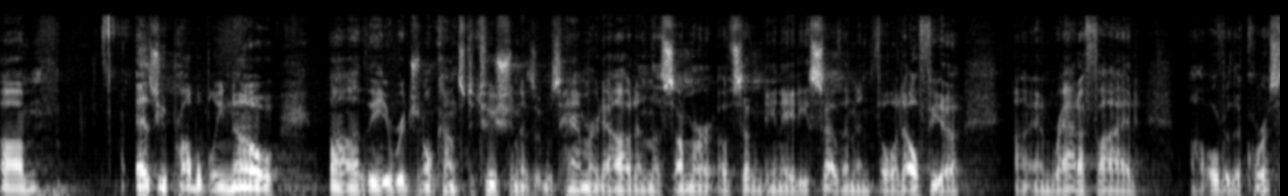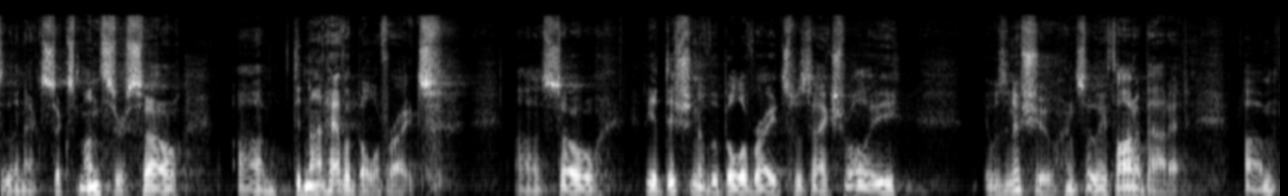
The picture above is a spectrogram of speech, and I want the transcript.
Um, as you probably know, uh, the original Constitution, as it was hammered out in the summer of 1787 in Philadelphia uh, and ratified uh, over the course of the next six months or so, uh, did not have a Bill of Rights. Uh, so the addition of the Bill of Rights was actually it was an issue, and so they thought about it. Um,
